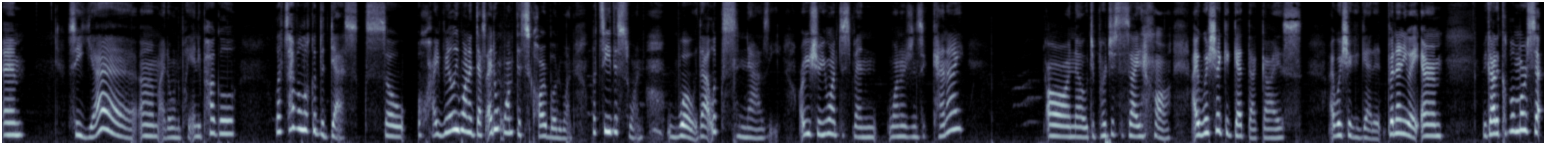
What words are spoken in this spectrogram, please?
Um, so yeah, um, I don't want to play any Puggle let's have a look at the desks. So, oh, I really want a desk. I don't want this cardboard one. Let's see this one. Whoa, that looks snazzy. Are you sure you want to spend 106? Can I? Oh, no, to purchase this item. Oh, I wish I could get that, guys. I wish I could get it. But anyway, um, we got a couple more sec.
